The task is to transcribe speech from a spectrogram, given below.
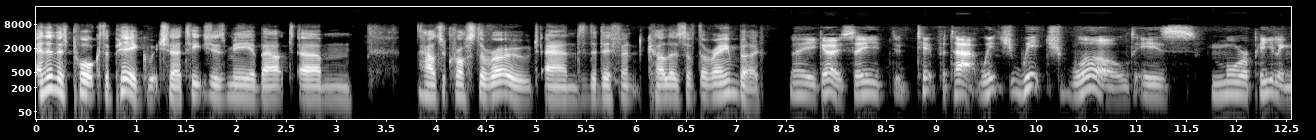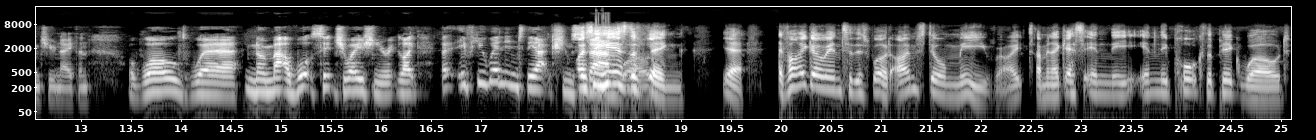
And then there's Pork the Pig, which uh, teaches me about um, how to cross the road and the different colours of the rainbow. There you go. See, tip for tat. Which which world is more appealing to you, Nathan? A world where no matter what situation you're in, like uh, if you went into the action Well, see, here's the thing. Yeah, if I go into this world, I'm still me, right? I mean, I guess in the in the Pork the Pig world,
